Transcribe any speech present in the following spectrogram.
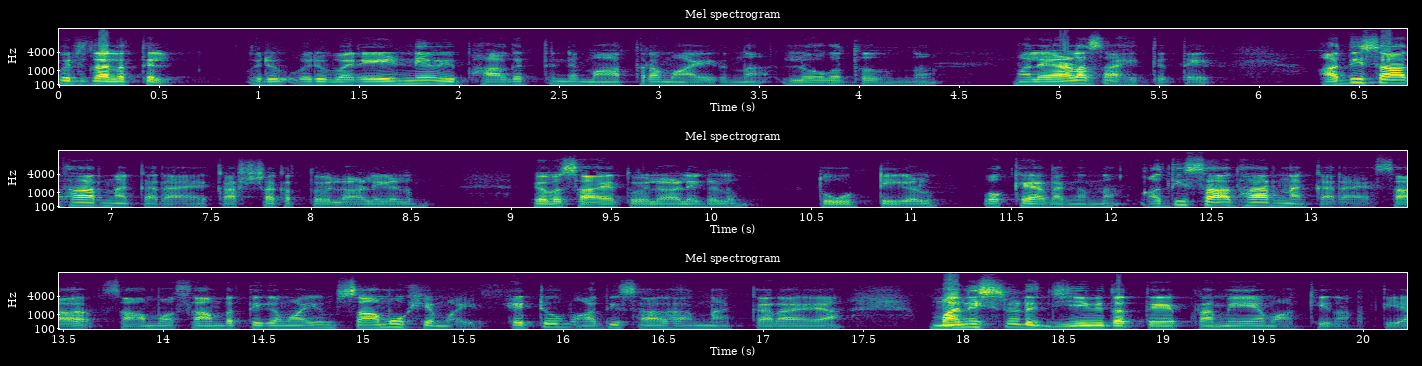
ഒരു തലത്തിൽ ഒരു ഒരു വരേണ്യ വിഭാഗത്തിന്റെ മാത്രമായിരുന്ന ലോകത്ത് നിന്ന് മലയാള സാഹിത്യത്തെ അതിസാധാരണക്കാരായ കർഷക തൊഴിലാളികളും വ്യവസായ തൊഴിലാളികളും തോട്ടികളും ഒക്കെ അടങ്ങുന്ന അതിസാധാരണക്കാരായ സാമ്പത്തികമായും സാമൂഹ്യമായും ഏറ്റവും അതിസാധാരണക്കാരായ മനുഷ്യരുടെ ജീവിതത്തെ പ്രമേയമാക്കി നടത്തിയ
